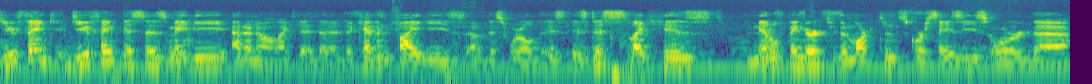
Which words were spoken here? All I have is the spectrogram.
Do you think? Do you think this is maybe I don't know, like the the, the Kevin Feige's of this world? Is is this like his middle finger to the Martin Scorsese's or the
